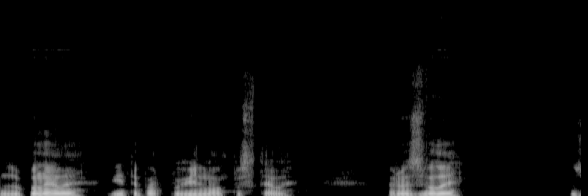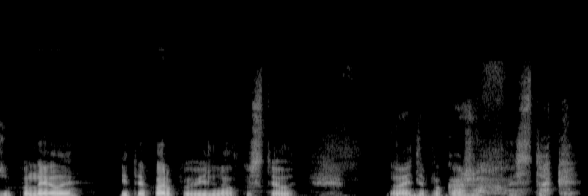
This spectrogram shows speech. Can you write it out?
зупинили і тепер повільно опустили. Розвели, зупинили і тепер повільно опустили. Давайте покажу ось так.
